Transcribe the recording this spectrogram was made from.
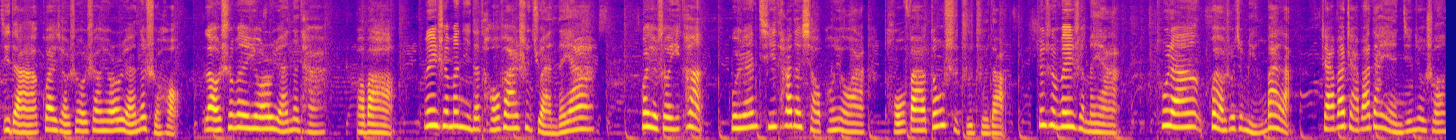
记得啊怪小兽上幼儿园的时候，老师问幼儿园的他：“宝宝，为什么你的头发是卷的呀？”怪小兽一看，果然其他的小朋友啊，头发都是直直的，这是为什么呀？突然，怪小兽就明白了，眨巴眨巴大眼睛就说：“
